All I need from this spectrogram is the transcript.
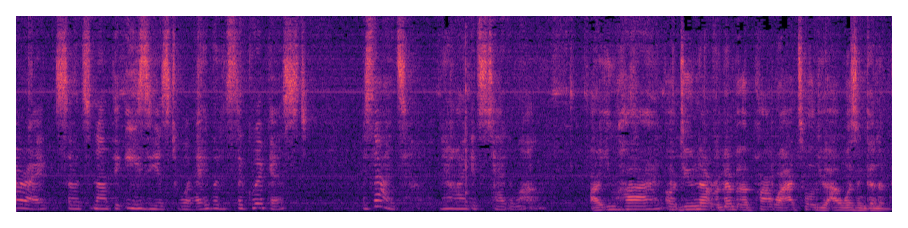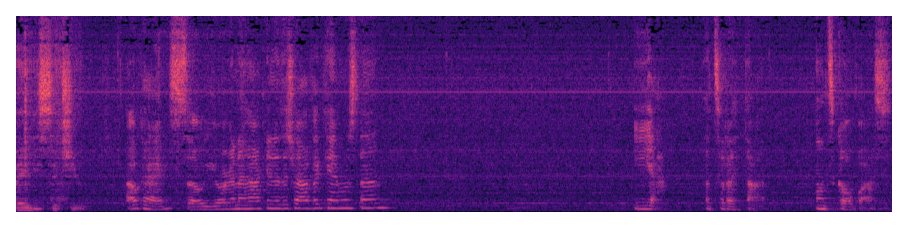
Alright, so it's not the easiest way, but it's the quickest. Besides, now I get to tag along. Are you high, or do you not remember the part where I told you I wasn't gonna babysit you? Okay, so you're gonna hack into the traffic cameras then? Yeah, that's what I thought. Let's go, boss.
